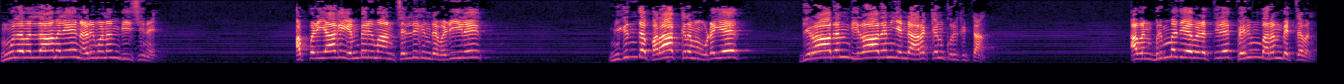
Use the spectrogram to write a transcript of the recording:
மூலமல்லாமலே நறுமணம் வீசின. அப்படியாக எம்பெருமான் செல்லுகின்ற வழியிலே மிகுந்த பராக்கிரமம் உடைய விராதன் விராதன் என்ற அரக்கன் குறுக்கிட்டான். அவன் பிரம்மதேவனிடத்திலே பெரும் வரம் பெற்றவன்.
